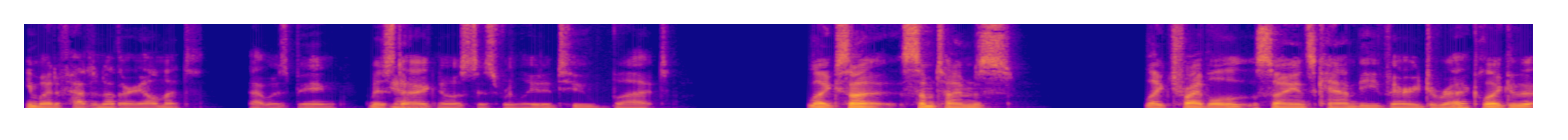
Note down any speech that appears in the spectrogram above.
he might have had another ailment that was being misdiagnosed as related to. But like so, sometimes, like tribal science can be very direct. Like, uh,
